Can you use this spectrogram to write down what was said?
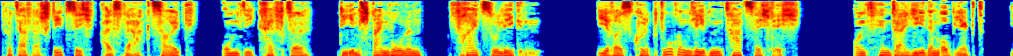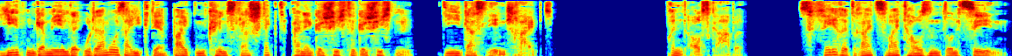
Pütter versteht sich als Werkzeug, um die Kräfte, die im Stein wohnen, freizulegen. Ihre Skulpturen leben tatsächlich. Und hinter jedem Objekt, jedem Gemälde oder Mosaik der beiden Künstler steckt eine Geschichte Geschichten, die das Leben schreibt. Printausgabe. Sphäre 3 2010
